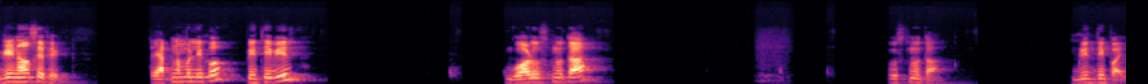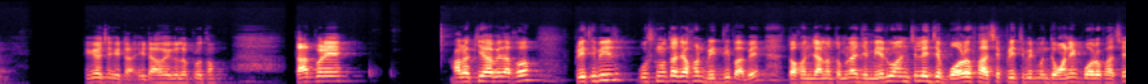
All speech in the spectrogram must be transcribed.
গ্রিন হাউস এফেক্ট তো এক নম্বর লিখো, পৃথিবীর গড় উষ্ণতা উষ্ণতা বৃদ্ধি পায়। ঠিক আছে? এটা এটা হয়ে গেল প্রথম। তারপরে আরও কি হবে দেখো? পৃথিবীর উষ্ণতা যখন বৃদ্ধি পাবে, তখন জানো তোমরা যে মেরু অঞ্চলে যে বরফ আছে, পৃথিবীর মধ্যে অনেক বরফ আছে,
